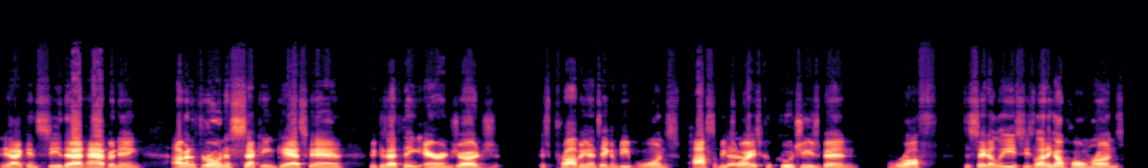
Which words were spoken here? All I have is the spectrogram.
Yeah, I can see that happening. I'm going to throw in a second gas can because I think Aaron Judge is probably going to take him deep once, possibly yeah. twice. Kikuchi's been rough to say the least. He's letting up home runs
